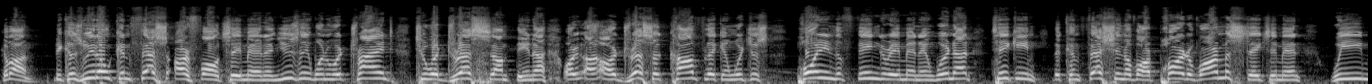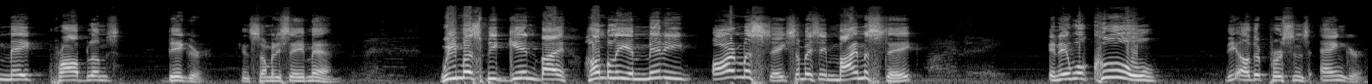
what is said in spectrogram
Come on. Because we don't confess our faults, amen. And usually when we're trying to address something uh, or, or address a conflict and we're just pointing the finger, amen, and we're not taking the confession of our part of our mistakes, amen, we make problems bigger. Can somebody say amen? amen. We must begin by humbly admitting our mistake. Somebody say, my mistake. my mistake. And it will cool the other person's anger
